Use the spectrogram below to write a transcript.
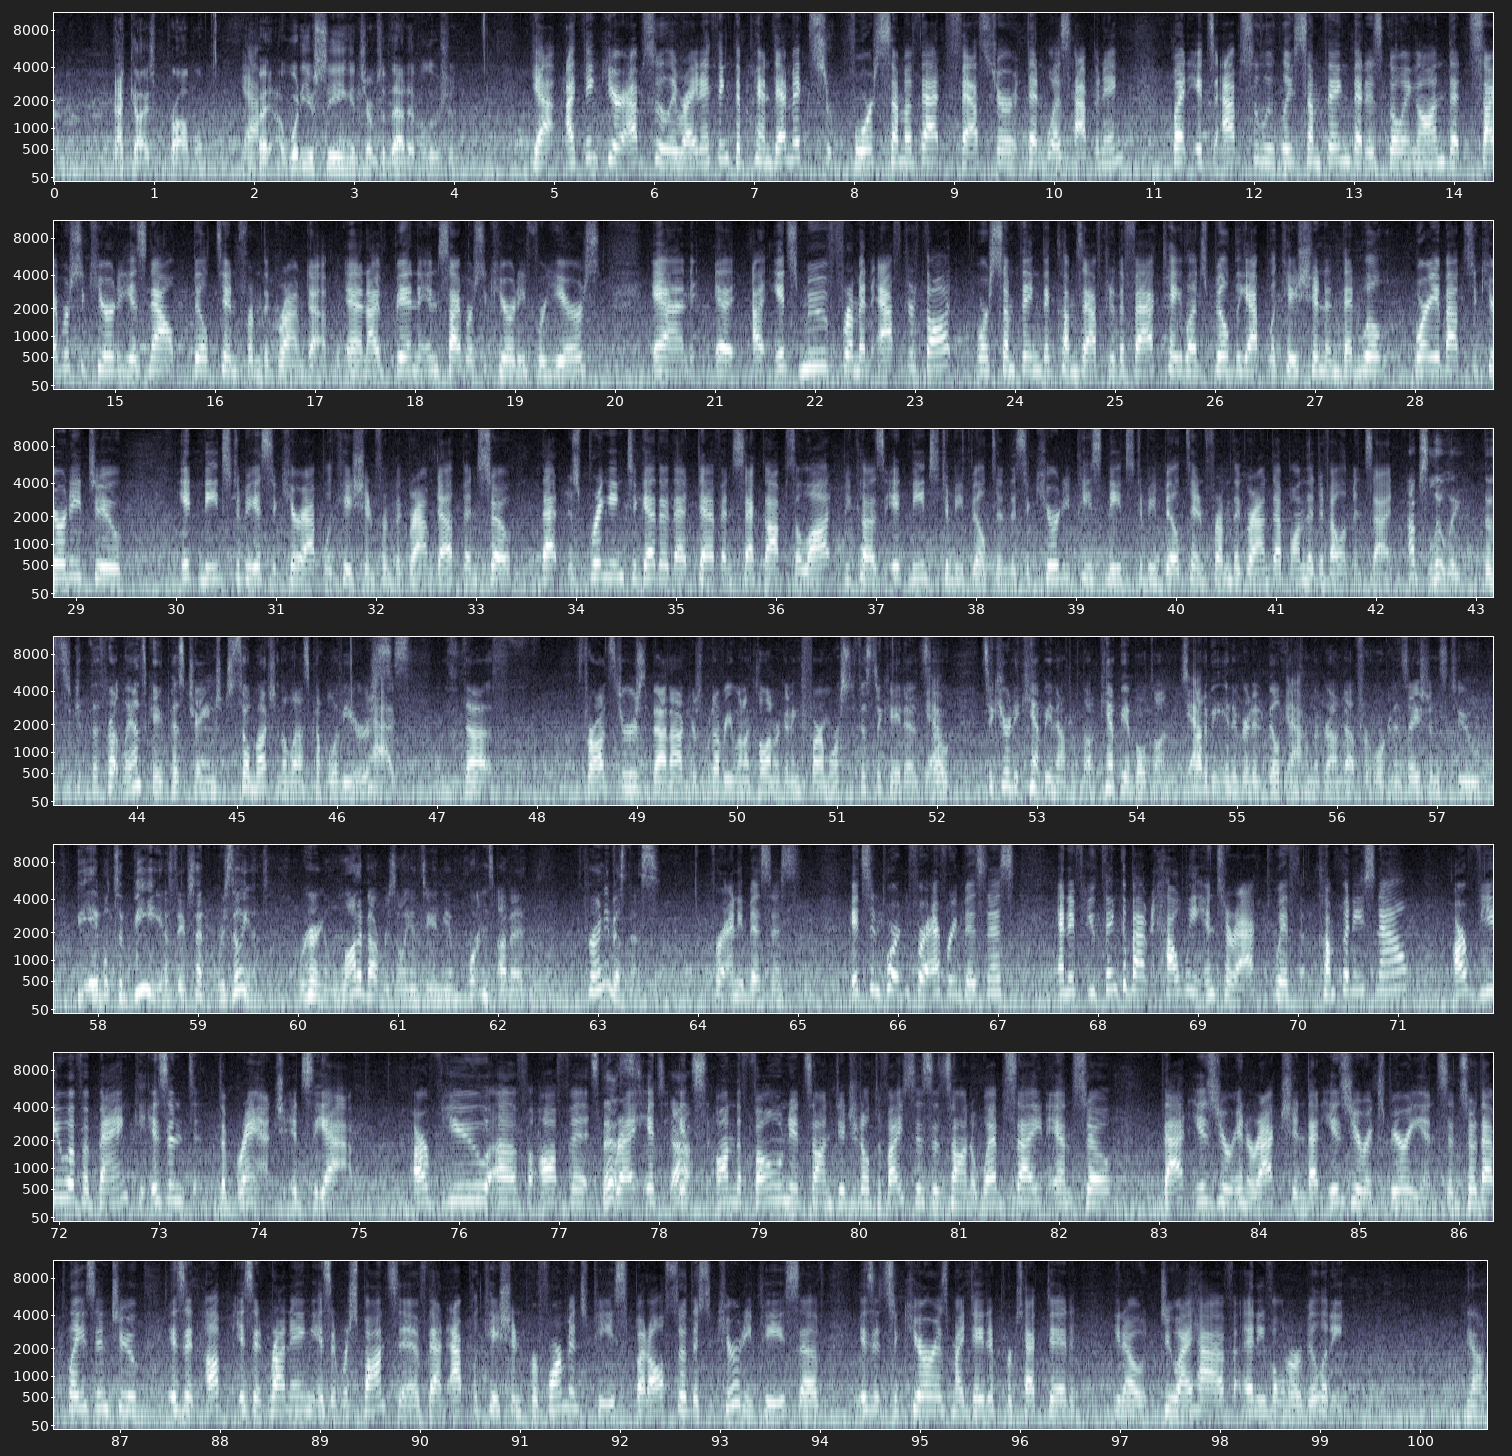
that guy's problem. Yeah. Uh, what are you seeing in terms of that evolution? Yeah, I think you're absolutely right. I think the pandemics forced some of that faster than was happening, but it's absolutely something that is going on that cybersecurity is now built in from the ground up. And I've been in cybersecurity for years, and it, uh, it's moved from an afterthought or something that comes after the fact, hey, let's build the application and then we'll worry about security, to it needs to be a secure application from the ground up, and so that is bringing together that dev and SecOps a lot because it needs to be built in. The security piece needs to be built in from the ground up on the development side. Absolutely. The, the threat landscape has changed so much in the last couple of years. It has. The fraudsters, bad actors, whatever you want to call them, are getting far more sophisticated. Yeah. So security can't be an afterthought, can't be a bolt-on. It's yeah. got to be integrated, built yeah. in from the ground up for organizations to be able to be, as Dave said, resilient. We're hearing a lot about resiliency and the importance of it for any business. For any business. It's important for every business, and if you think about how we interact with companies now, our view of a bank isn't the branch, it's the app. Our view of office, this. right? It's Yeah. it's on the phone, it's on digital devices, it's on a website, and so that is your interaction, that is your experience. And so that plays into, is it up, is it running, is it responsive, that application performance piece, but also the security piece of, is it secure, is my data protected, you know, do I have any vulnerability? Yeah.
